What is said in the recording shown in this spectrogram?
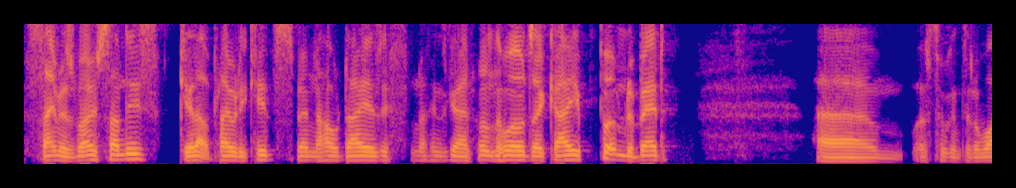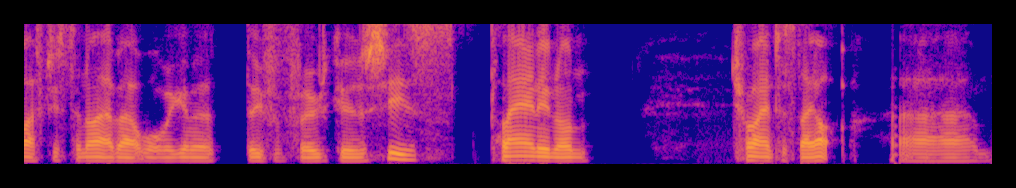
same as most Sundays. Get up, play with the kids, spend the whole day as if nothing's going on. The world's okay. Put them to bed. Um, I was talking to the wife just tonight about what we're gonna do for food because she's planning on trying to stay up. Um,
